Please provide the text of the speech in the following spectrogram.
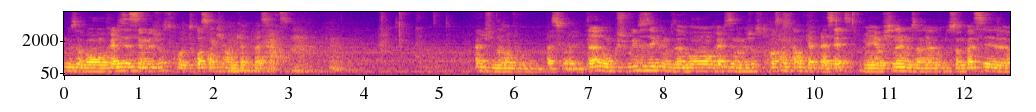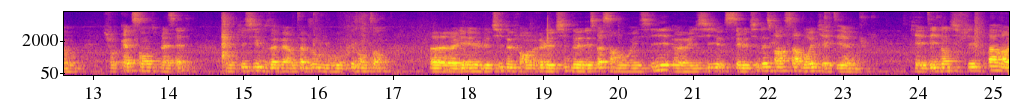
nous avons réalisé ces mesures sur 344 placettes. Je vais maintenant vous passer au résultat. Donc, je vous disais que nous avons réalisé nos mesures sur 344 placettes, mais au final, nous, sommes passés euh, sur 411 placettes. Donc ici, vous avez un tableau vous représentant euh, le type de forme, le type d'espace arboré ici. Euh, ici, c'est le type d'espace arboré qui a été qui a été identifié par,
